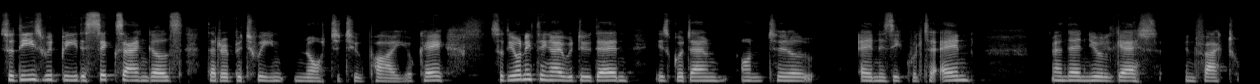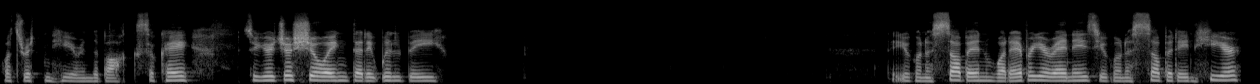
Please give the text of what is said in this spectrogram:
So these would be the six angles that are between 0 to 2 pi, okay? So the only thing I would do then is go down until n is equal to n, and then you'll get, in fact, what's written here in the box, okay? So you're just showing that it will be that you're going to sub in whatever your n is, you're going to sub it in here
